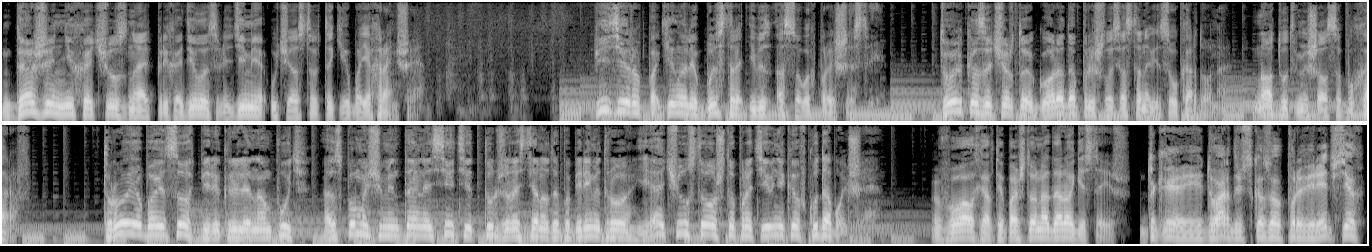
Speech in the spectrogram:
Даже не хочу знать, приходилось ли Диме участвовать в таких боях раньше. Питер покинули быстро и без особых происшествий. Только за чертой города пришлось остановиться у кордона. Но тут вмешался Бухаров. Трое бойцов перекрыли нам путь, а с помощью ментальной сети, тут же растянутой по периметру, я чувствовал, что противников куда больше. «Волхов, ты по что на дороге стоишь?» «Так э, Эдуардович сказал проверять всех».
